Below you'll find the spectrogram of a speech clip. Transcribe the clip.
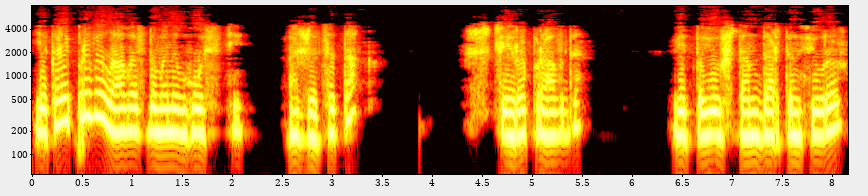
яка й привела вас до мене в гості. Адже це так? Щира правда, відповів штандартенфюрер,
